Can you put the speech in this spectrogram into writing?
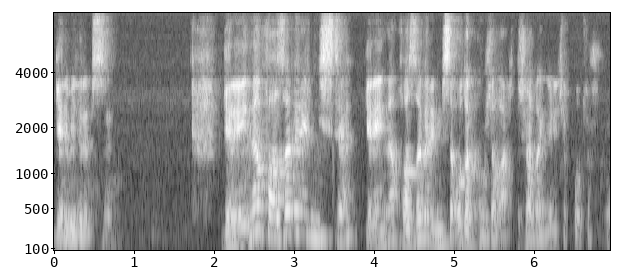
geri bildirim size. Gereğinden fazla verilmişse, gereğinden fazla verilmişse o da kurcalar. Dışarıdan gelecek o tür e,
